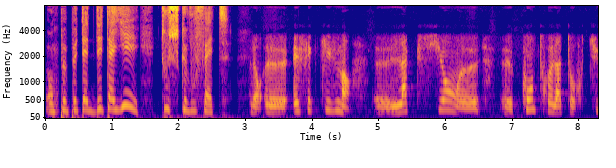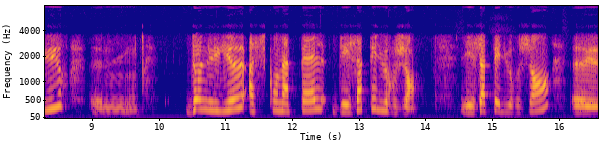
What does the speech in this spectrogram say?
on peut peut-être détailler tout ce que vous faites. Alors effectivement, l'action contre la torture donne lieu à ce qu'on appelle des appels urgents. Les appels urgents euh,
